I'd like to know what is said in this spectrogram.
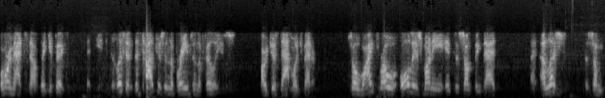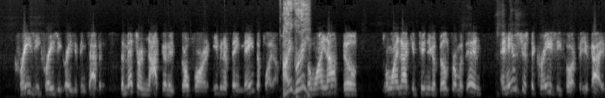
or Matt Snell, take your pick. Listen, the Dodgers and the Braves and the Phillies are just that much better. So why throw all this money into something that, unless some crazy, crazy, crazy things happen, the Mets are not going to go far, even if they made the playoffs. I agree. So why not build? So why not continue to build from within? And here's just a crazy thought for you guys.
